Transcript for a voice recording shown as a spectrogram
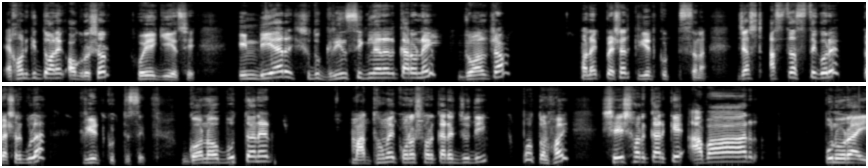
এখন কিন্তু অনেক অগ্রসর হয়ে গিয়েছে। ইন্ডিয়ার শুধু গ্রিন সিগন্যালের কারণে ডোনাল্ড ট্রাম্প অনেক প্রেশার ক্রিয়েট করতেছে না। জাস্ট আস্তে আস্তে করে প্রেশারগুলা ক্রিয়েট করতেছে। গণ অভ্যুত্থানের মাধ্যমে কোনো সরকারের যদি পতন হয় সেই সরকারকে আবার পুনরায়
